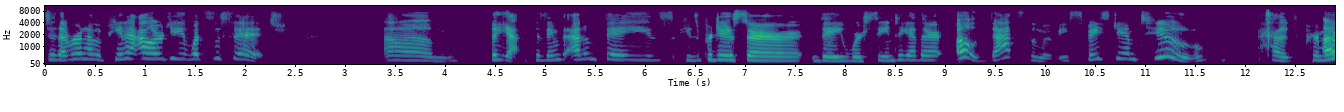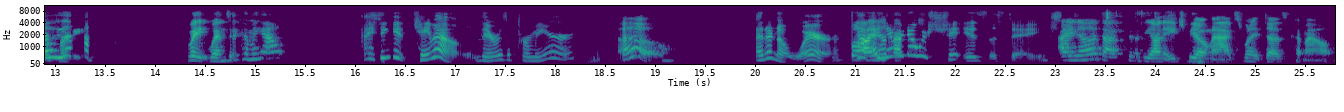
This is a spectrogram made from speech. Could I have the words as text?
does everyone have a peanut allergy? What's the sitch? Um but yeah his name's adam faze. He's a producer. They were seen together. Oh that's the movie. Space jam 2 had its premiere Oh, yeah. party. Wait, when's it coming out? i think it came out. There was a premiere. Oh. I don't know where Well, God, I i never know where shit is this day I know that that's going to be on HBO Max when it does come out.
